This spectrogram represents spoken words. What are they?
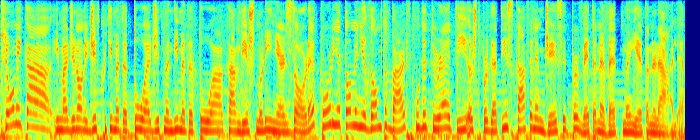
kloni ka, imagjinoni gjithë kujtimet e tua, gjithë mendimet e tua, ka ndjeshmëri njerëzore, por jeton në një dhomë të bardhë ku detyra e tij është të përgatisë kafen e mëngjesit për veten e vet në jetën reale.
